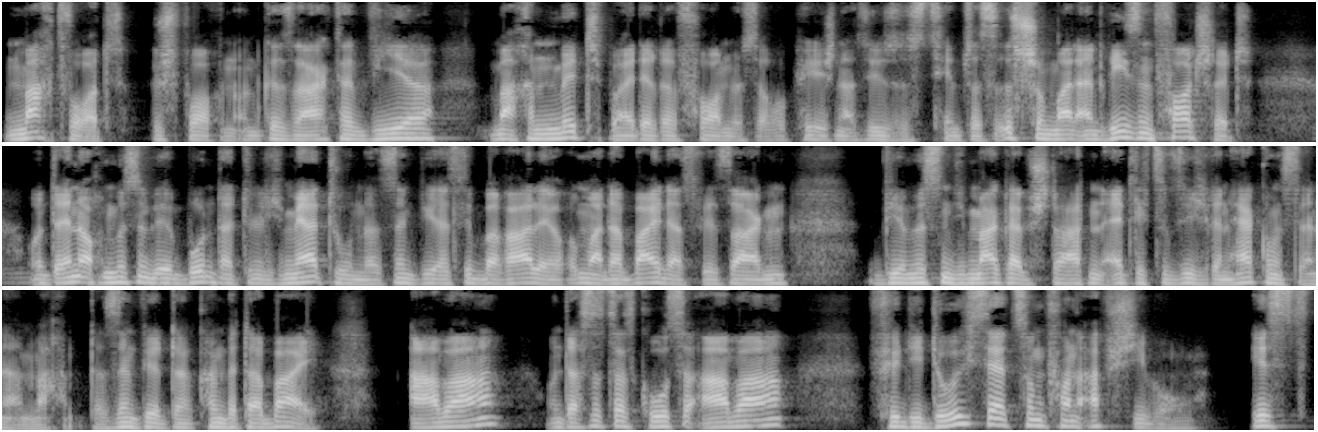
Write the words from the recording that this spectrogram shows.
ein Machtwort gesprochen und gesagt wir machen mit bei der Reform des europäischen Asylsystems. Das ist schon mal ein Riesenfortschritt. Und dennoch müssen wir im Bund natürlich mehr tun. Das sind wir als Liberale auch immer dabei, dass wir sagen, wir müssen die Maghreb-Staaten endlich zu sicheren Herkunftsländern machen. Da sind wir da komplett dabei. Aber, und das ist das große Aber, für die Durchsetzung von Abschiebungen ist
